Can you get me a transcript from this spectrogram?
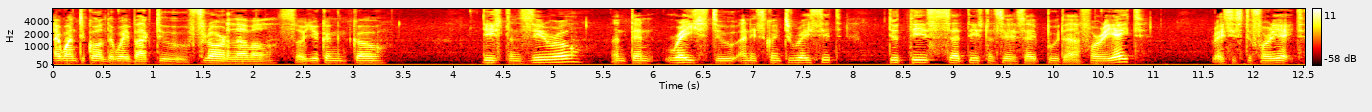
I want to go all the way back to floor level. So you can go distance 0 and then raise to and it's going to raise it to this set distances I put uh, 48 raises to 48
